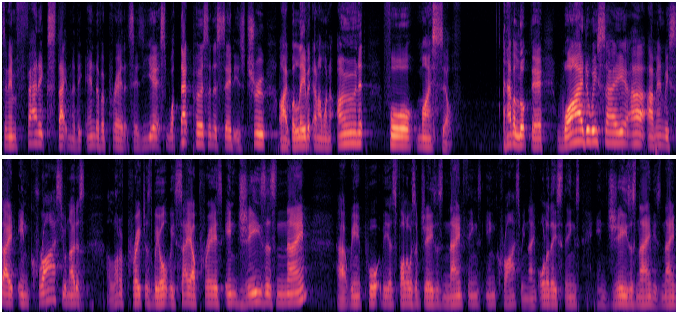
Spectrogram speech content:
It's an emphatic statement at the end of a prayer that says, Yes, what that person has said is true. I believe it and I want to own it for myself. And have a look there. Why do we say uh, Amen? We say it in Christ. You'll notice a lot of preachers, we, all, we say our prayers in Jesus' name. Uh, we, import, we, as followers of Jesus, name things in Christ. We name all of these things in Jesus' name. His name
